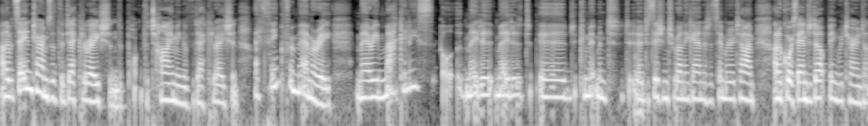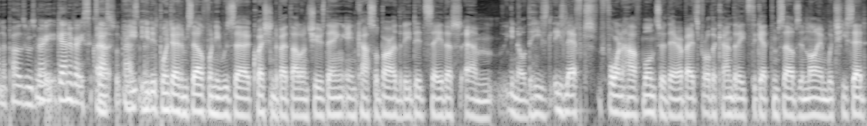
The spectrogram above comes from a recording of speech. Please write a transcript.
And I would say in terms of the declaration, the the timing of the declaration, I think from memory, Mary McAleese uh, made a made a uh, commitment a decision to run again at a similar time, and of course ended up being returned unopposed and was very mm. again a very successful uh, president. He, he, did point out himself when he was uh, questioned about that on Tuesday in, in Castlebar that he did say that um, you know he's he's left four and a half months or thereabouts for other candidates to get themselves in line, which he said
